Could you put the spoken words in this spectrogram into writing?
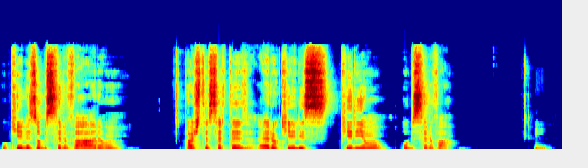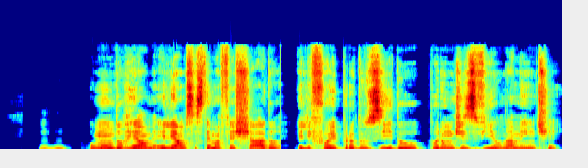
O que eles observaram, pode ter certeza, era o que eles queriam observar. Sim. Uhum. O mundo real, ele é um sistema fechado, ele foi produzido por um desvio na mente.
